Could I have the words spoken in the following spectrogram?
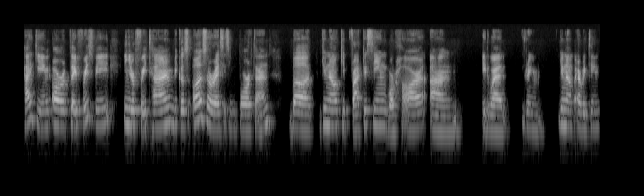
hiking or play frisbee in your free time because also rest is important but you know keep practicing work hard and eat well dream you know everything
